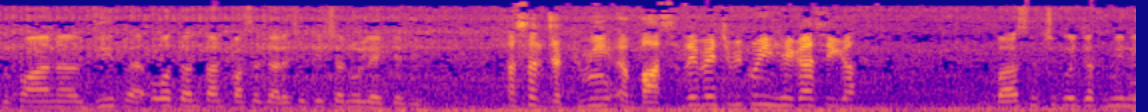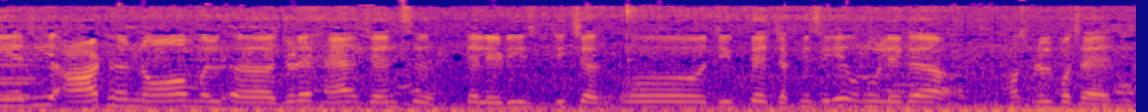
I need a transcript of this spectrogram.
ਤੂਫਾਨ ਜੀਪ ਹੈ ਉਹ ਤਨਤਾਨ ਪਾਸੇ ਜਾ ਰਹੀ ਸੀ ਟੀਚਰ ਨੂੰ ਲੈ ਕੇ ਜੀ। ਤਾਂ ਸਰ ਜ਼ਖਮੀ ਅ, ਬੱਸ ਦੇ ਵਿੱਚ ਵੀ ਕੋਈ ਹੈਗਾ ਸੀਗਾ? ਬੱਸ ਵਿੱਚ ਕੋਈ ਜ਼ਖਮੀ ਨਹੀਂ ਹੈ ਜੀ 8 9 ਜਿਹੜੇ ਹੈ ਜੈਂਟਸ ਤੇ ਲੇਡੀਜ਼ ਟੀਚਰ ਉਹ ਜੀਪ ਤੇ ਜ਼ਖਮੀ ਸੀਗੇ ਉਹਨੂੰ ਲੈ ਕੇ ਹਸਪੀਟਲ ਪਹੁੰਚਾਇਆ ਜੀ।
